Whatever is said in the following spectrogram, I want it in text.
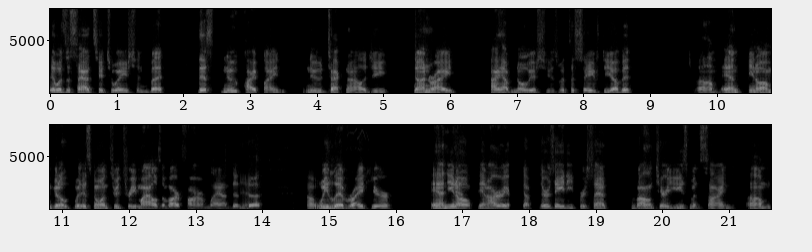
it was a sad situation. But this new pipeline, new technology, done right, I have no issues with the safety of it. Um, and you know, I'm gonna. It's going through three miles of our farmland, and yeah. uh, uh, we live right here. And you yeah. know, in our area, there's 80 percent voluntary easement signed. Um,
